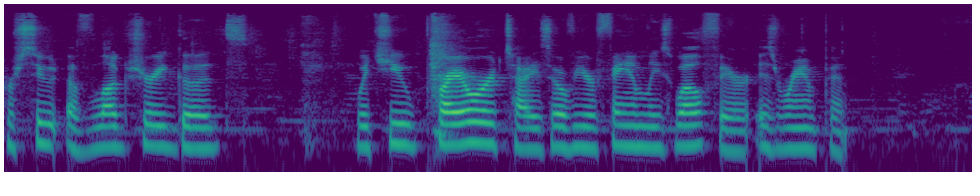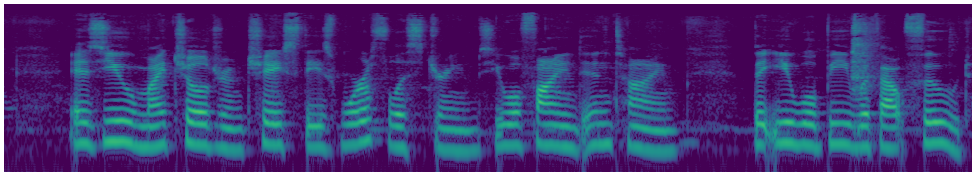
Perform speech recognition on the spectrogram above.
pursuit of luxury goods which you prioritize over your family's welfare, is rampant. As you, my children, chase these worthless dreams, you will find in time that you will be without food.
